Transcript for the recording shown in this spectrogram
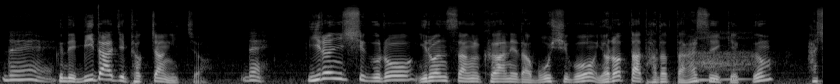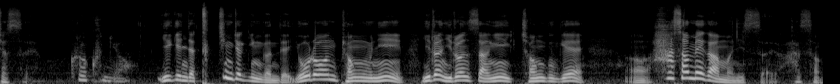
네. 근데 미닫이 벽장 있죠. 네. 이런 식으로 일원상을 그 안에다 모시고 열었다 닫았다 할수 아. 있게끔 하셨어요. 그렇군요. 이게 이제 특징적인 건데 요런 병문이 이런 일원상이 전국에 어, 하섬에 가면 있어요. 하섬에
